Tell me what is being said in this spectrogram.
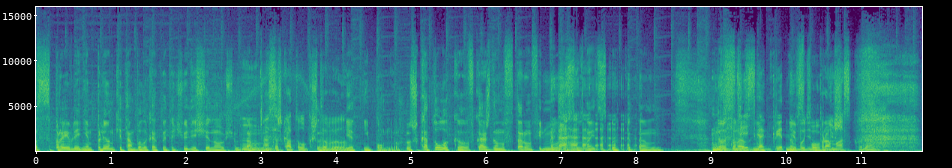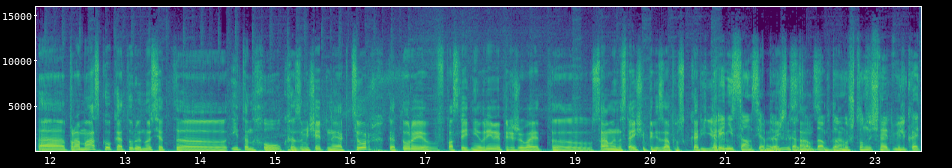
с проявлением пленки, там было какое-то чудище, ну, в общем, там... А со шкатулкой что было? Я это не помню. Шкатулок в каждом втором фильме ужасов, знаете, сколько там... Ну, здесь конкретно будет про маску, да? А, про маску, которую носит э, Итан Хоук, замечательный актер, который в последнее время переживает э, самый настоящий перезапуск карьеры. Ренессанс, я бы даже сказал, да, да. потому что он начинает мелькать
